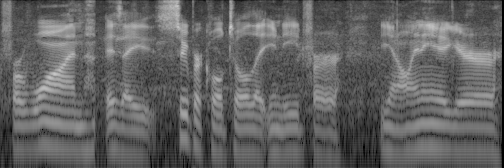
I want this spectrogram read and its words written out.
for one is a super cool tool that you need for you know any of your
